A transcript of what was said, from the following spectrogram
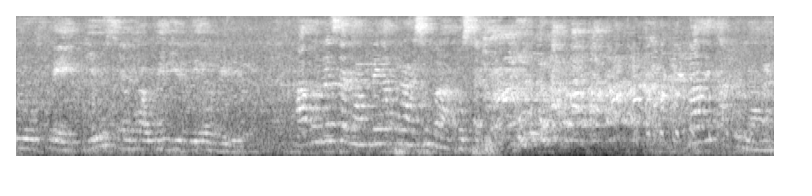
to fake news and how did you deal with it? Ako na sa lahat, may atraso ba ako sa'yo? Bakit ako lang?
